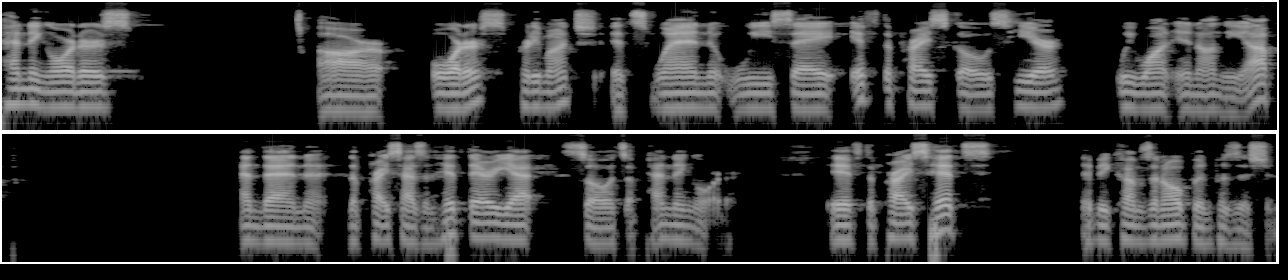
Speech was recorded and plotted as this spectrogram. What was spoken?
Pending orders are orders pretty much. It's when we say if the price goes here, we want in on the up. And then the price hasn't hit there yet, so it's a pending order. If the price hits, it becomes an open position.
